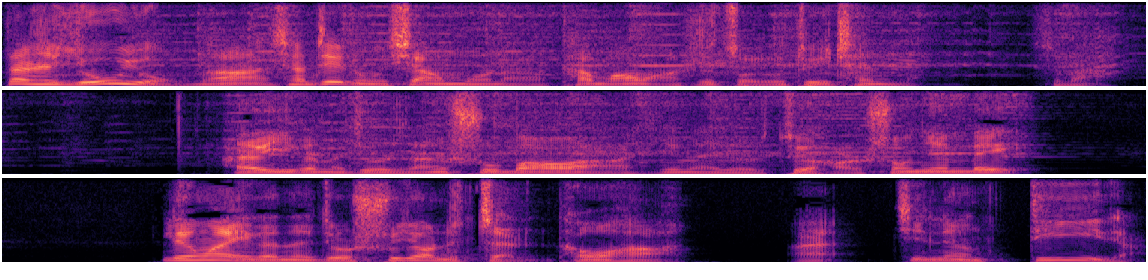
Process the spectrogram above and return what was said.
但是游泳呢，像这种项目呢，它往往是左右对称的，是吧？还有一个呢，就是咱书包啊，现在就是最好是双肩背。另外一个呢，就是睡觉的枕头哈，哎，尽量低一点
